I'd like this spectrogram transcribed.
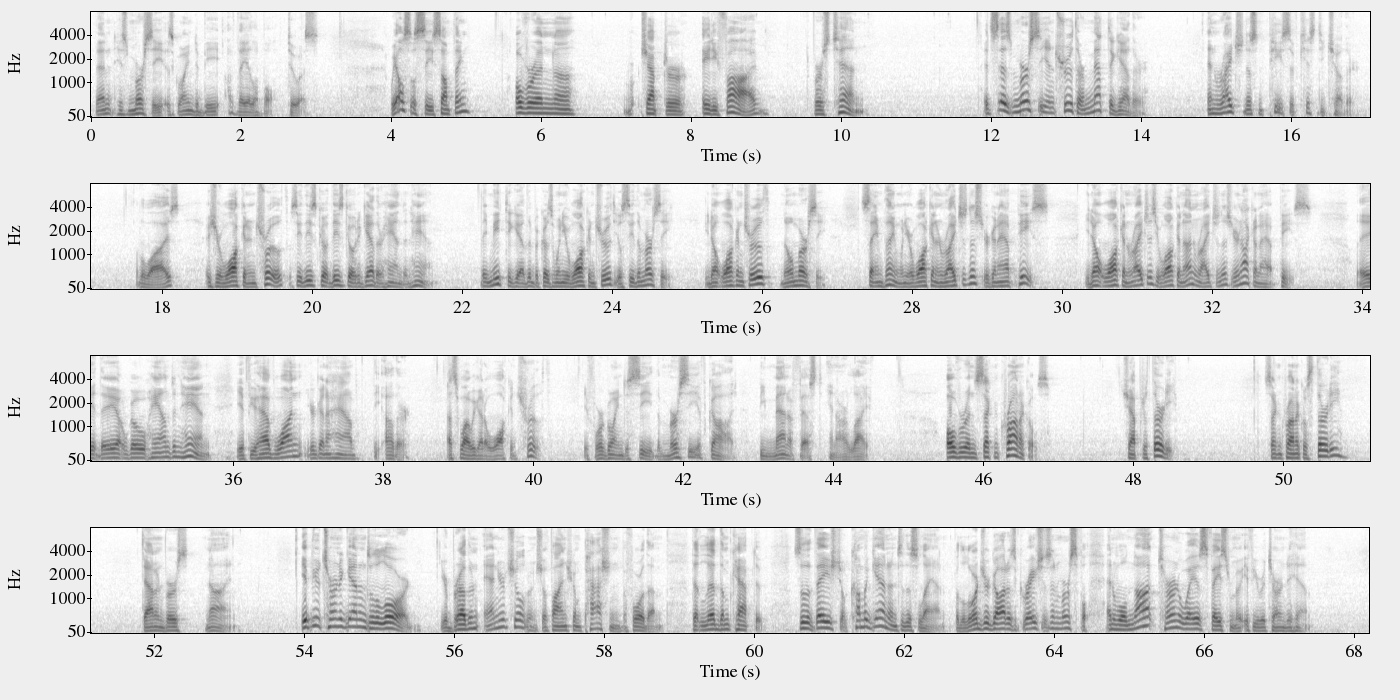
then His mercy is going to be available to us. We also see something over in uh, chapter 85, verse 10. It says, Mercy and truth are met together, and righteousness and peace have kissed each other. Otherwise, as you're walking in truth, see, these go, these go together hand in hand. They meet together because when you walk in truth, you'll see the mercy. You don't walk in truth, no mercy. Same thing, when you're walking in righteousness, you're going to have peace. You don't walk in righteousness, you walk in unrighteousness, you're not going to have peace. They, they go hand in hand. If you have one, you're going to have the other. That's why we got to walk in truth if we're going to see the mercy of God be manifest in our life. Over in Second Chronicles, chapter 30. Second Chronicles 30, down in verse 9. If you turn again unto the Lord, your brethren and your children shall find compassion before them that led them captive so that they shall come again into this land. For the Lord your God is gracious and merciful, and will not turn away his face from you if you return to him.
